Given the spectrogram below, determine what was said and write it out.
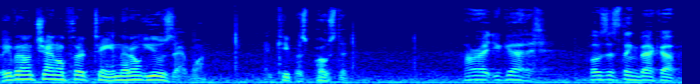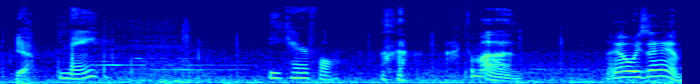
Leave it on channel 13. They don't use that one. And keep us posted. All right, you got it. Close this thing back up. Yeah. Nate? Be careful. Come on. I always am.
